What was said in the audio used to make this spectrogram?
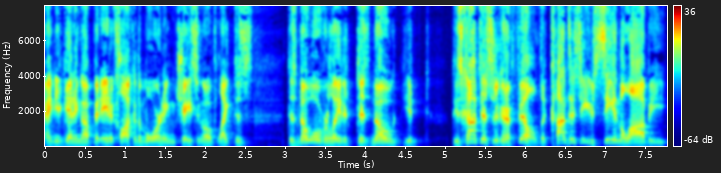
and you're getting up at eight o'clock in the morning chasing over. Like there's there's no overlay. there's no you, these contests are going to fill the contests that you see in the lobby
